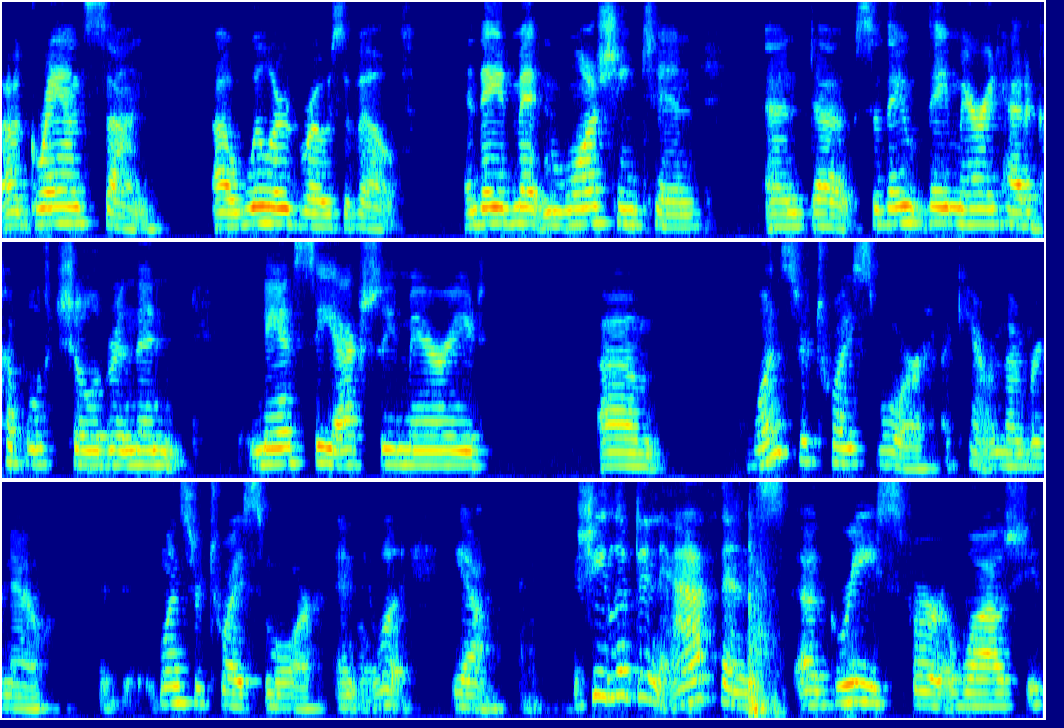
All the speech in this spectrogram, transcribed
uh, grandson, uh, Willard Roosevelt. And they had met in Washington. And uh, so they, they married, had a couple of children. Then Nancy actually married um, once or twice more. I can't remember now. Once or twice more. And well, yeah. She lived in Athens, uh, Greece for a while. She,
